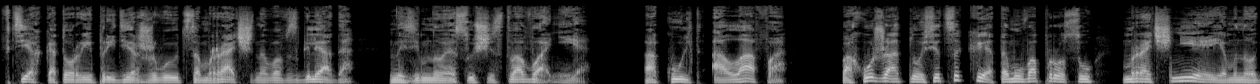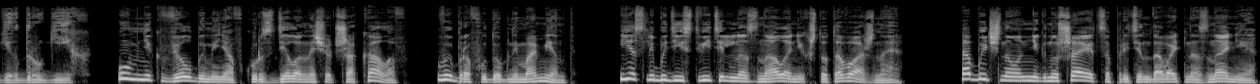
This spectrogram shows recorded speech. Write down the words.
в тех, которые придерживаются мрачного взгляда на земное существование а культ Алафа, похоже, относится к этому вопросу мрачнее многих других. Умник ввел бы меня в курс дела насчет шакалов, выбрав удобный момент, если бы действительно знал о них что-то важное. Обычно он не гнушается претендовать на знания,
